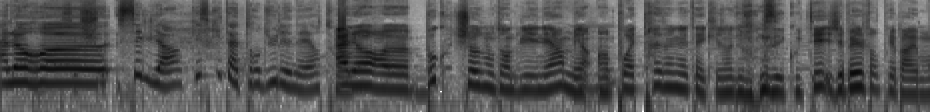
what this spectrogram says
Alors, euh, Célia, qu'est-ce qui t'a tendu les nerfs, toi? Alors, euh, beaucoup de choses m'ont tendu les nerfs, mais Mhm. pour être très honnête avec les gens qui vont nous écouter, j'ai pas eu le temps de préparer mon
